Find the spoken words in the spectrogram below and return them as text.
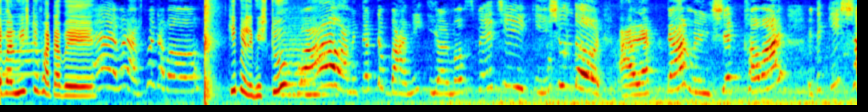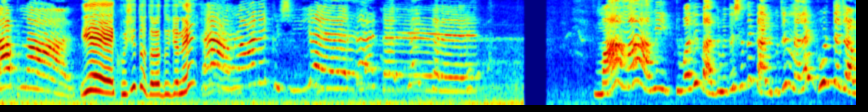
এবার মিষ্টু ফাটাবে। হ্যাঁ কি পেলি মিষ্টু? আমি ইয়ারমাপস পেয়েছি কি সুন্দর। আর একটা মিল্কশেক খাওয়ার এটা কি স্বপ্নার ইয়ে খুশি তো তোরা দুজনে? হ্যাঁ আমি অনেক খুশি। ইয়ে। মা মা আমি একটু বাদে বান্ধবীদের সাথে কালী পুজোর মেলায় ঘুরতে যাব।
